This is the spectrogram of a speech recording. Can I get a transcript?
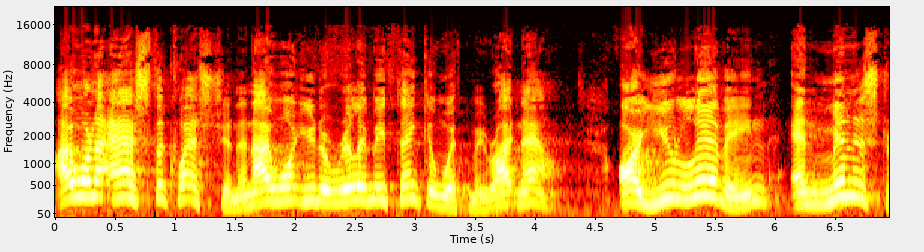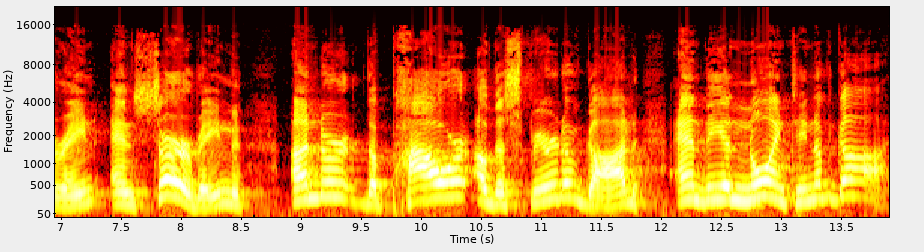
I want to ask the question, and I want you to really be thinking with me right now. Are you living and ministering and serving under the power of the Spirit of God and the anointing of God?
